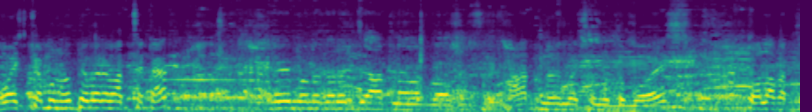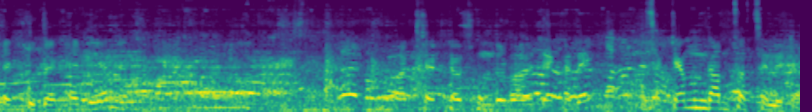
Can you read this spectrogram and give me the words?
বয়স কেমন হতে পারে বাচ্চাটার? মনে করেন যে আট নম্বর বয়স আট নয় মাসের মতো বয়স। তলা বাচ্চা একটু দেখা সুন্দরভাবে দেখা আচ্ছা কেমন দাম চাচ্ছেন এটা?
